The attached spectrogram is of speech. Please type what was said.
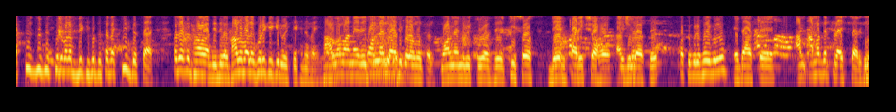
এক পিস দুই পিস করে মানে বিক্রি করতে চায় বা কিনতে চায় তাদের একটা ধারণা দিয়ে দেবে ভালো মানের ঘড়ি কি কি রয়েছে এখানে ভাই? ভালো মানের অনলাইনে বিক্রি করার মতন। অনলাইনে বিক্রি করছে টিসোস ডেট তারিখ সহ এগুলো আছে। কত করে ভাই এগুলো? এটা আছে আমাদের প্রাইসটা আর কি।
